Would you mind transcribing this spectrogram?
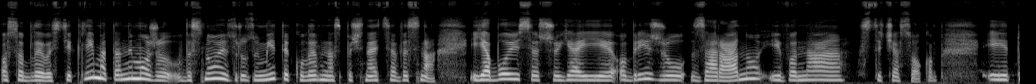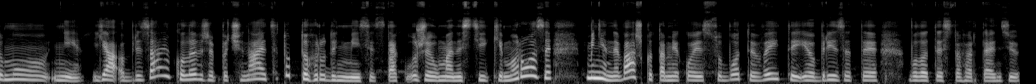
особливості клімата не можу весною зрозуміти, коли в нас почнеться весна. І я боюся, що я її обріжу зарано і вона стече соком. І тому ні, я обрізаю, коли вже починається, тобто грудень місяць. Так, уже у мене стійкі морози. Мені не важко там якоїсь суботи вийти і обрізати волотисту гортензію.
